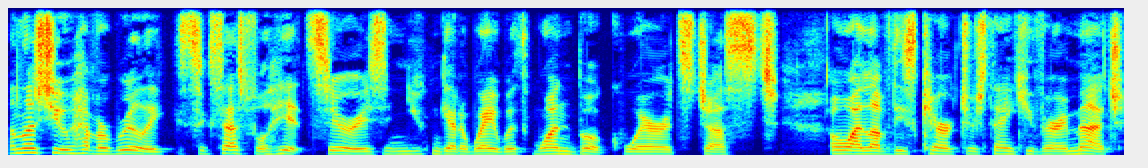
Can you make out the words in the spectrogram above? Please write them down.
unless you have a really successful hit series and you can get away with one book where it's just, oh, I love these characters, thank you very much,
